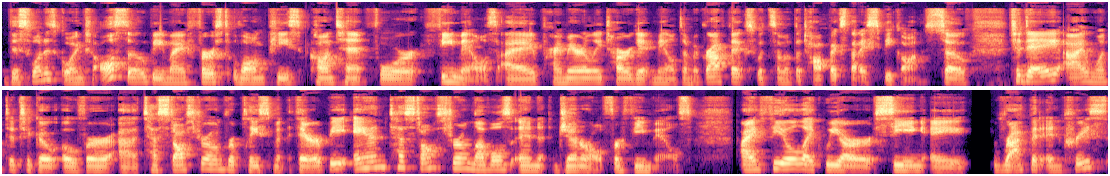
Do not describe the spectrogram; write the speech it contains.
this one is going to also be my first long piece content for females. I primarily target male demographics with some of the topics that I speak on. So Today, I wanted to go over uh, testosterone replacement therapy and testosterone levels in general for females. I feel like we are seeing a rapid increase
